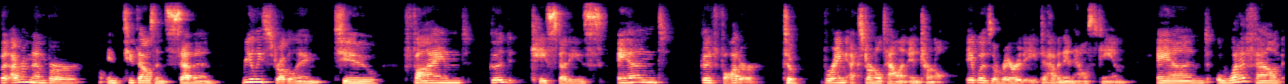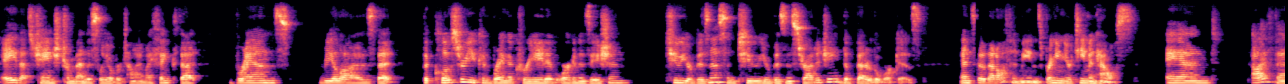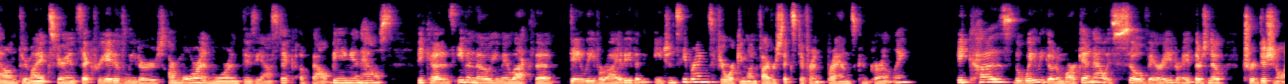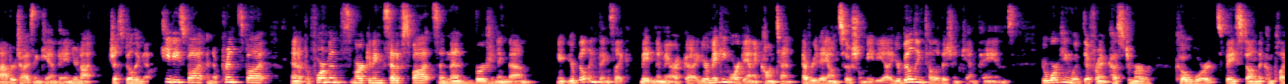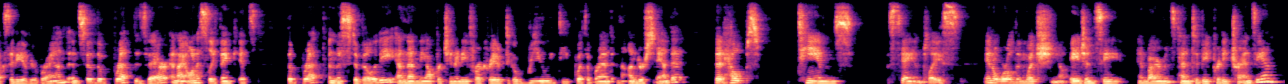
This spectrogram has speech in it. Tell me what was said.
But I remember in 2007 really struggling to find good case studies and good fodder to bring external talent internal. It was a rarity to have an in house team. And what I've found, A, that's changed tremendously over time. I think that brands realize that the closer you can bring a creative organization to your business and to your business strategy, the better the work is. And so that often means bringing your team in house. And I've found through my experience that creative leaders are more and more enthusiastic about being in house because even though you may lack the daily variety that an agency brings if you're working on five or six different brands concurrently. Because the way we go to market now is so varied, right? There's no traditional advertising campaign. You're not just building a TV spot and a print spot and a performance marketing set of spots and then versioning them. You're building things like Made in America. You're making organic content every day on social media. You're building television campaigns. You're working with different customer cohorts based on the complexity of your brand. And so the breadth is there. And I honestly think it's the breadth and the stability, and then the opportunity for a creative to go really deep with a brand and understand it that helps teams stay in place in a world in which you know agency environments tend to be pretty transient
